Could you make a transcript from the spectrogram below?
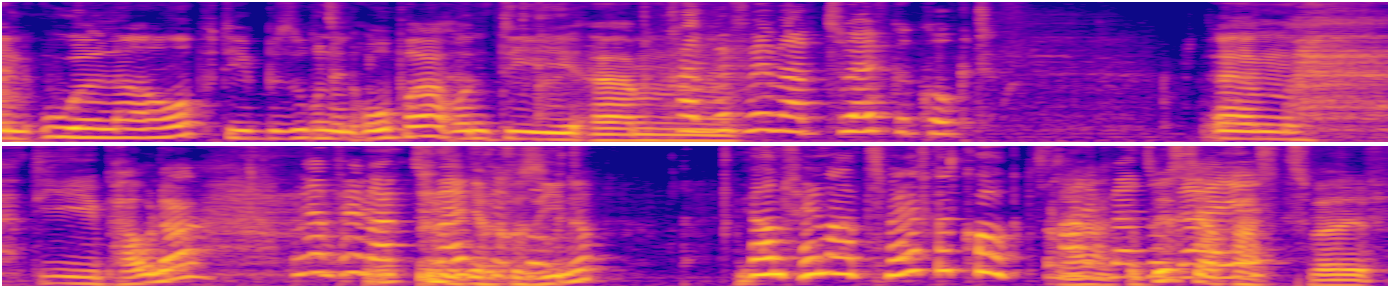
in Urlaub. Die besuchen den Opa und die, ähm, Haben wir Filme ab 12 geguckt. ähm, die Paula, Wir haben Filme ab 12 ihre geguckt. Cousine. Wir haben Filme ab 12 geguckt. Oh, Ja, das war du so bist geil. ja fast zwölf.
